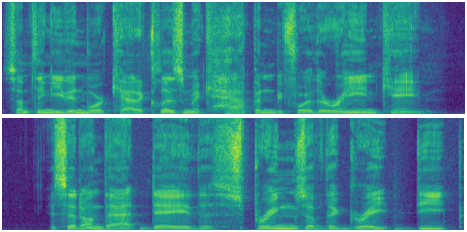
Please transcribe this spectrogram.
something even more cataclysmic happened before the rain came. It said, On that day the springs of the great deep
